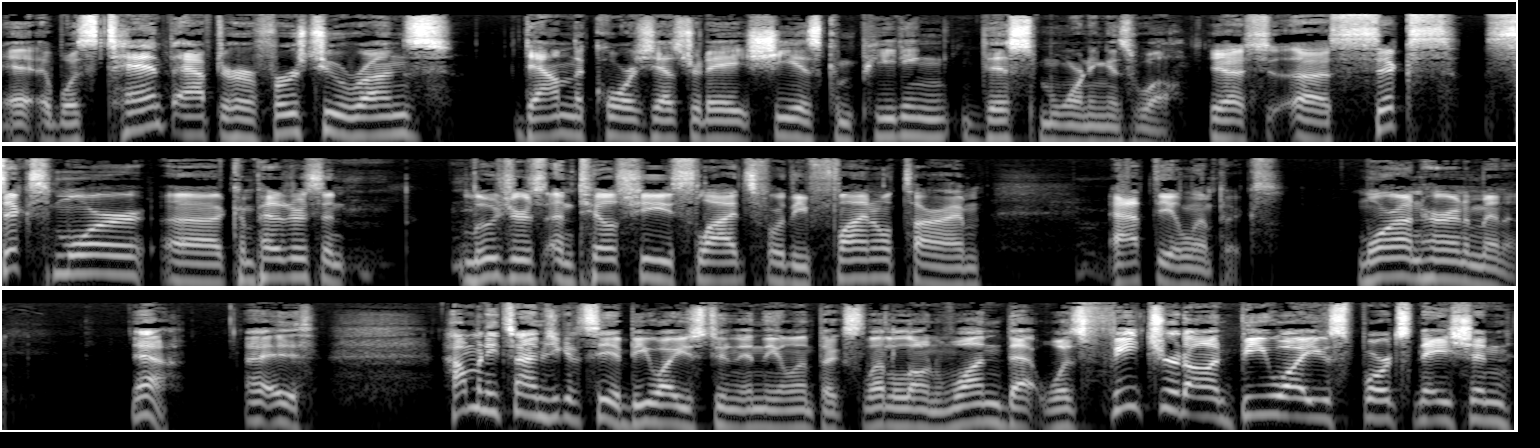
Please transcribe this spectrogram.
it was tenth after her first two runs down the course yesterday. She is competing this morning as well. Yes, uh, six six more uh, competitors and lugers until she slides for the final time at the Olympics. More on her in a minute. Yeah. Uh, how many times you can see a BYU student in the Olympics, let alone one that was featured on BYU Sports Nation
